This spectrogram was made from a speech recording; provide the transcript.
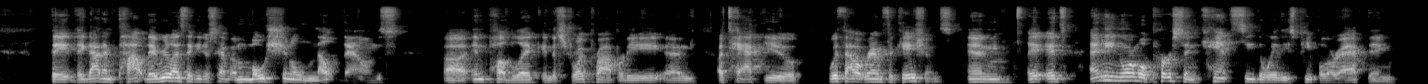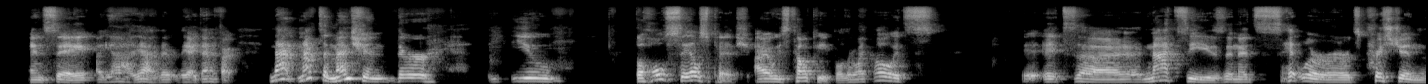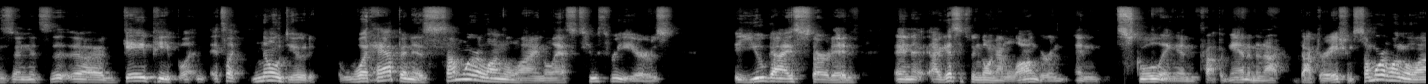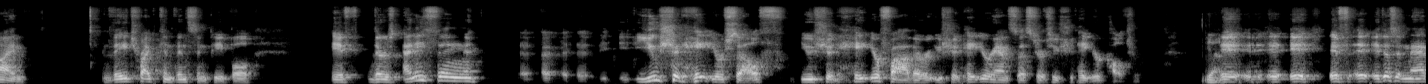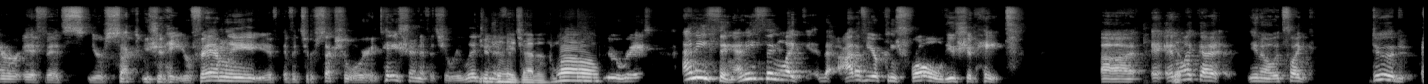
They they got empowered. They realized they could just have emotional meltdowns uh, in public and destroy property and attack you without ramifications. And it, it's any normal person can't see the way these people are acting and say, oh, yeah, yeah, they identify. Not not to mention they're you the whole sales pitch. I always tell people they're like, oh, it's it's uh, Nazis and it's Hitler or it's Christians and it's uh, gay people. And it's like, no, dude. What happened is somewhere along the line, the last two, three years, you guys started, and I guess it's been going on longer in, in schooling and propaganda and indoctrination. Somewhere along the line, they tried convincing people if there's anything, uh, uh you should hate yourself, you should hate your father, you should hate your ancestors, you should hate your culture yeah. It, it, it, if it, doesn't matter if it's your sex, you should hate your family. If, if it's your sexual orientation, if it's your religion, you if hate that as well. Your race, anything, anything like out of your control, you should hate. Uh, and yep. like I, you know, it's like, dude.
